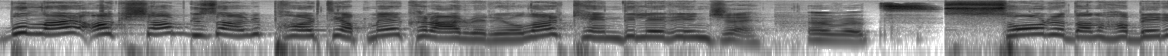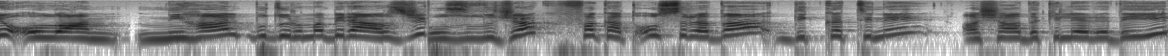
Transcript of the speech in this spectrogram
Bunlar akşam güzel bir parti yapmaya karar veriyorlar kendilerince. Evet. Sonradan haberi olan Nihal bu duruma birazcık bozulacak. Fakat o sırada dikkatini aşağıdakilere değil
